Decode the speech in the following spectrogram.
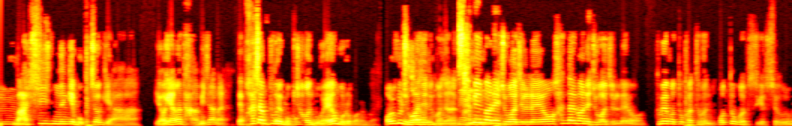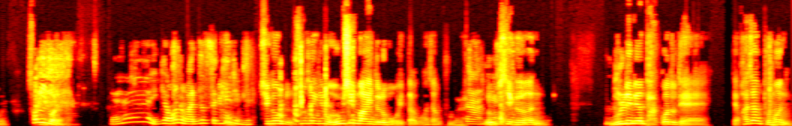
음, 맛있는 게 목적이야. 영양은 다음이잖아요. 근데 화장품의. 목적은 뭐예요? 물어보는 거예요. 얼굴 그죠. 좋아지는 거잖아요. 네. 3일 만에 좋아질래요? 한 달 만에 좋아질래요? 금액은 똑같으면 어떤 걸 쓰겠어요? 그러면 3일 만에. 네, 이게 오늘 완전 스킬입니다. 지금 선생님은 음식 마인드로 보고 있다고 화장품을. 아, 네. 음식은 음. 물리면 바꿔도 돼. 근데 화장품은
